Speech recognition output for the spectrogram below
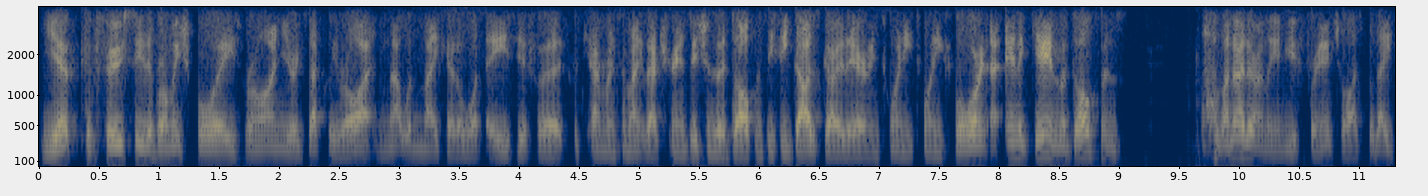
Yep, Kaufusi, the Bromwich boys, Ryan, you're exactly right. And that would make it a lot easier for, for Cameron to make that transition to the Dolphins if he does go there in 2024. And, and again, the Dolphins, I know they're only a new franchise, but they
